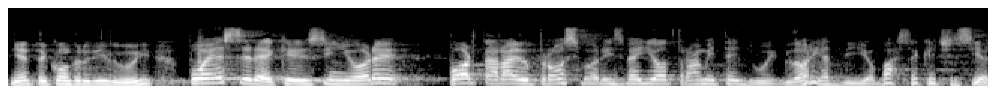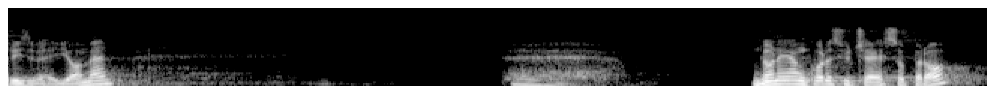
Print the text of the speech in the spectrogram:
Niente contro di lui. Può essere che il Signore porterà il prossimo risveglio tramite lui. Gloria a Dio, basta che ci sia risveglio, amen. Eh, non è ancora successo però.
